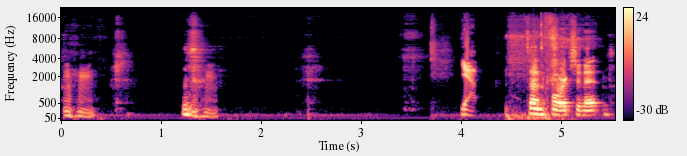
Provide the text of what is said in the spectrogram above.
Mm-hmm. Mm-hmm. yeah, It's unfortunate.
